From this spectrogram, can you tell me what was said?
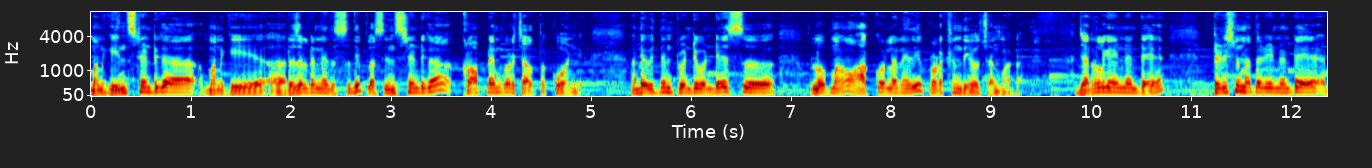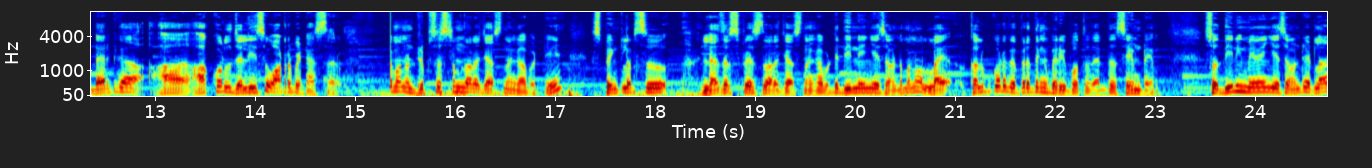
మనకి ఇన్స్టెంట్గా మనకి రిజల్ట్ అనేది వస్తుంది. ప్లస్ ఇన్స్టెంట్గా క్రాప్ టైం కూడా చాలా తక్కువ అండి. అంటే విత్ ఇన్ ట్వంటీ వన్ డేస్ లోపు మనం ఆకుకూరలు అనేది ప్రొడక్షన్ తీయవచ్చు అనమాట జనరల్గా ఏంటంటే ట్రెడిషనల్ మెథడ్ ఏంటంటే డైరెక్ట్గా ఆ ఆకుకూరలు జల్లేసి వాటర్ పెట్టేస్తారు. మనం డ్రిప్ సిస్టమ్ ద్వారా చేస్తున్నాం కాబట్టి స్ప్రింక్లర్స్ లేజర్ స్ప్రేస్ ద్వారా చేస్తున్నాం కాబట్టి దీన్ని ఏం చేసామంటే మనం లై కలుపు కూడా విపరీతంగా పెరిగిపోతుంది at the same time so దీనికి మేమేం చేసామంటే ఇట్లా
